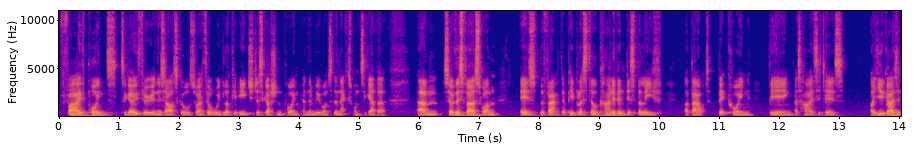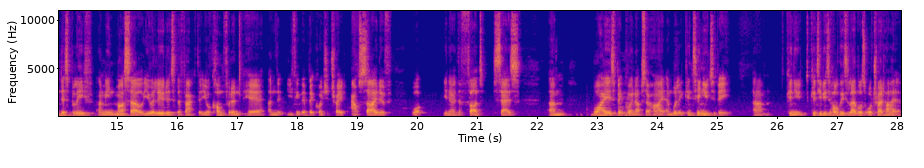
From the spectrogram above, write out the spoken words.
five points to go through in this article, so I thought we'd look at each discussion point and then move on to the next one together. Um, so this first one is the fact that people are still kind of in disbelief about Bitcoin being as high as it is. Are you guys in disbelief? I mean, Marcel, you alluded to the fact that you're confident here and that you think that Bitcoin should trade outside of what you know the FUD says. Um, why is Bitcoin mm-hmm. up so high, and will it continue to be? Um, can you continue to hold these levels or tread higher?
